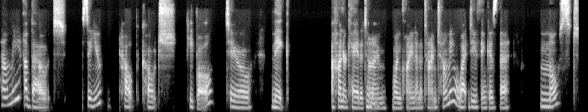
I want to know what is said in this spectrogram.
Tell me about so you help coach people to make 100k at a mm-hmm. time mm-hmm. one client at a time. Tell me what do you think is the most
